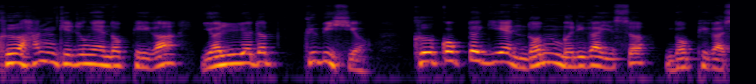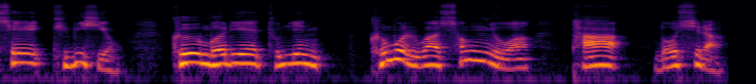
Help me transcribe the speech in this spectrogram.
그 한 기둥의 높이가 열여덟 규빗이요. 그 꼭대기에 논 머리가 있어 높이가 세 규빗이요 그 머리에 둘린 그물과 석류와 다 노시라.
